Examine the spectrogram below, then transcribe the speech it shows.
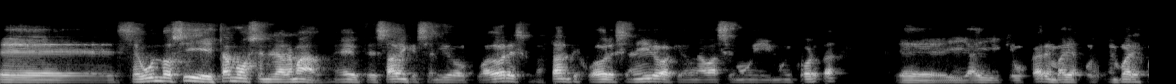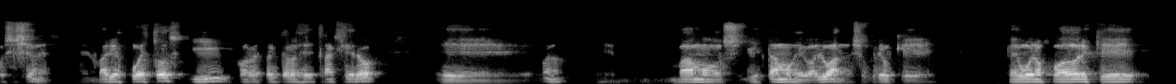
Eh, segundo, sí, estamos en el armado. Eh. Ustedes saben que se han ido jugadores, bastantes jugadores se han ido, ha quedado una base muy, muy corta y hay que buscar en varias, en varias posiciones, en varios puestos y con respecto a los extranjeros, bueno, vamos y estamos evaluando. Yo creo que hay buenos jugadores que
